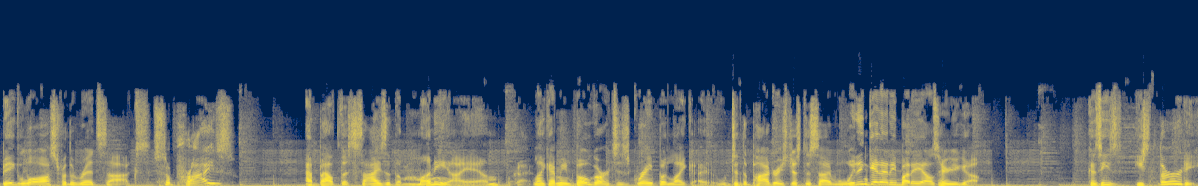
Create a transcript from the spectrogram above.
big loss for the Red Sox. Surprise? About the size of the money I am. Okay. Like, I mean, Bogaerts is great, but like, uh, did the Padres just decide, well, we didn't get anybody else? Here you go. Because he's he's 30.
